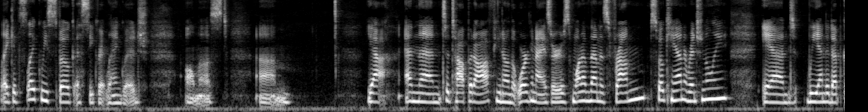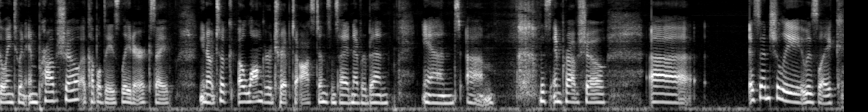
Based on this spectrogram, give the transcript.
Like it's like we spoke a secret language almost. Um, yeah. And then to top it off, you know, the organizers, one of them is from Spokane originally. And we ended up going to an improv show a couple days later because I, you know, took a longer trip to Austin since I had never been. And um, this improv show, uh, essentially, it was like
